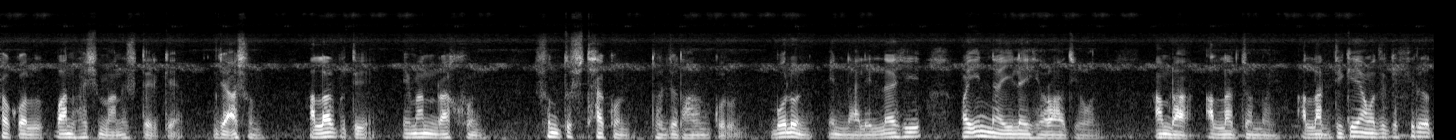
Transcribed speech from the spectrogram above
সকল বানভাসী মানুষদেরকে যে আসুন, আল্লাহর প্রতি ইমান রাখুন সন্তুষ্ট থাকুন, ধৈর্য ধারণ করুন। বলুন, ইন্না লিল্লাহি বা ইন্না ইলাইহি রাজিউন। আমরা আল্লাহর জন্যই, আল্লাহর দিকেই আমাদেরকে ফেরত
